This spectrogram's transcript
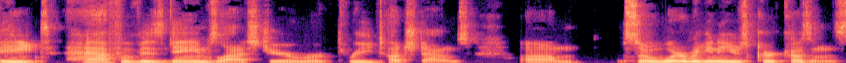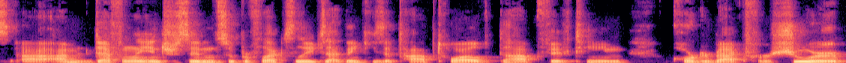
eight. Half of his games last year were three touchdowns. Um, so where are we going to use Kirk Cousins? Uh, I'm definitely interested in superflex leagues. I think he's a top 12, top 15 quarterback for sure.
